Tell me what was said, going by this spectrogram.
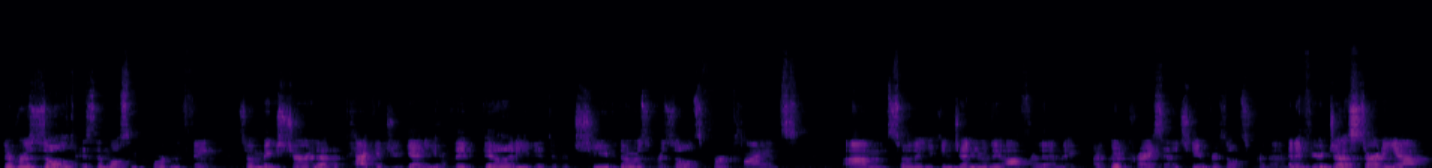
the result is the most important thing. So make sure that the package you get, you have the ability to, to achieve those results for clients um, so that you can genuinely offer them a, a good price and achieve results for them. And if you're just starting out,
